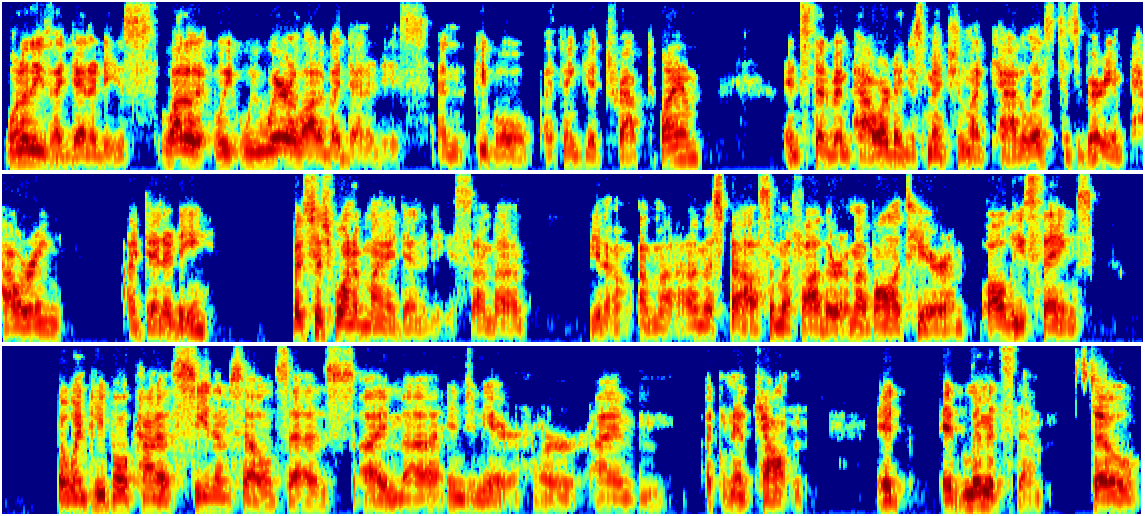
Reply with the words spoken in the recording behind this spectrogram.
one of these identities, a lot of we, we wear a lot of identities, and people I think get trapped by them instead of empowered. I just mentioned like Catalyst It's a very empowering identity, but it's just one of my identities. I'm a you know I'm a, I'm a spouse, I'm a father, I'm a volunteer, I'm all these things but when people kind of see themselves as I'm an engineer or I'm an accountant, it it limits them. So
